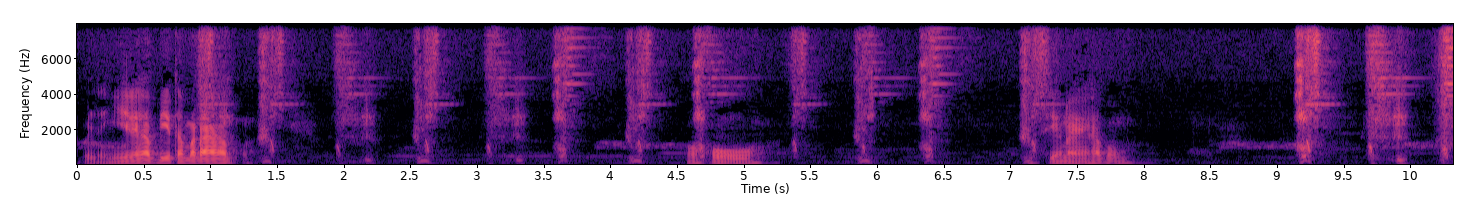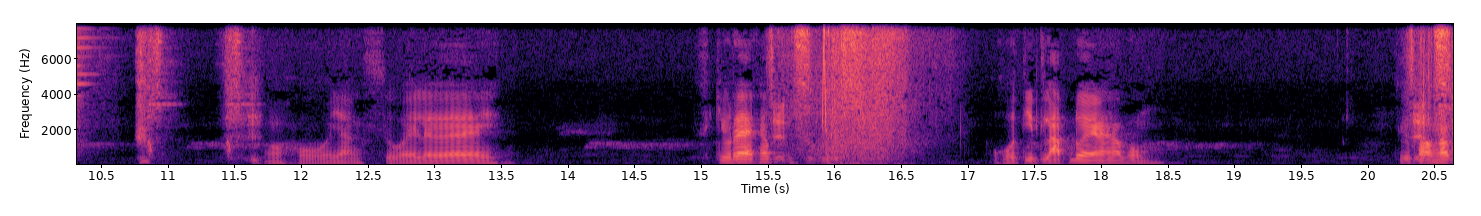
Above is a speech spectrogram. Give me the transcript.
เป็นอย่างนี้นะครับ ดีธรรมดาครับ โอ้โห เสียงไหนครับผม โอ้โห อย่างสวยเลย สกิลแรกครับ โหติดหลับด้วยนะครับผมคิวสองครับ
